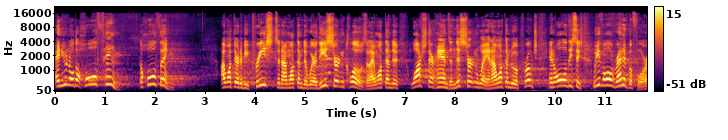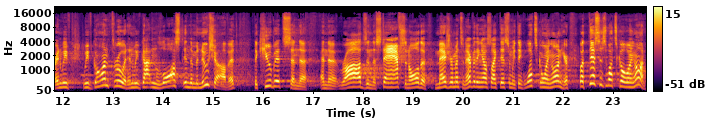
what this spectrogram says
And you know the whole thing. The whole thing. I want there to be priests, and I want them to wear these certain clothes, and I want them to wash their hands in this certain way, and I want them to approach in all of these things. We've all read it before, and we've, we've gone through it, and we've gotten lost in the minutiae of it the cubits and the, and the rods and the staffs and all the measurements and everything else like this, and we think, what's going on here? But this is what's going on.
